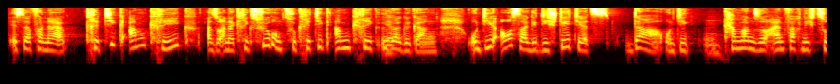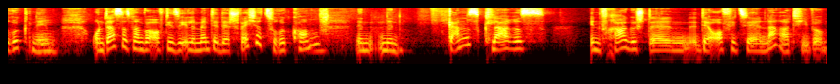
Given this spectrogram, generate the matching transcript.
ist er von der Kritik am Krieg, also an der Kriegsführung zur Kritik am Krieg übergegangen. Und die Aussage, die steht jetzt da und die mhm. kann man so einfach nicht zurücknehmen. Mhm. Und das ist, wenn wir auf diese Elemente der Schwäche zurückkommen, ein, ein ganz klares Infragestellen der offiziellen Narrative.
